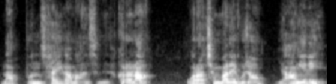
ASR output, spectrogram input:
나쁜 사이가 많습니다. 그러나 월화천반의 구조 양인이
